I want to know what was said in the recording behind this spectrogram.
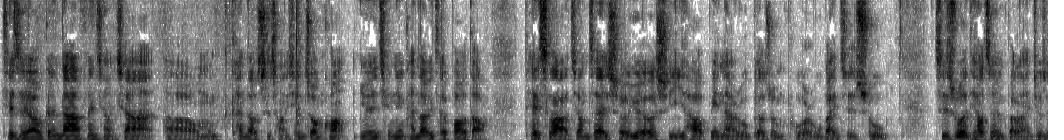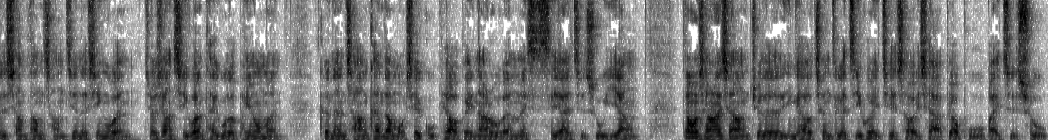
接着要跟大家分享一下，啊、我们看到市场一些状况。因为前天看到一则报道，Tesla 将在十二月二十一号被纳入标准普尔五百指数。指数的调整本来就是相当常见的新闻，就像习惯台股的朋友们。可能常看到某些股票被纳入 MSCI 指数一样，但我想了想，觉得应该要趁这个机会介绍一下标普五百指数、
